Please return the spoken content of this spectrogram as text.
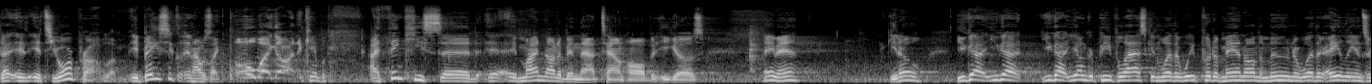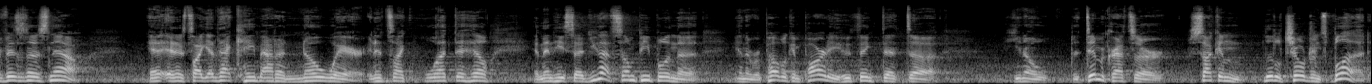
That it, it's your problem. It basically, and I was like, oh my god, I can't. believe I think he said it, it might not have been that town hall, but he goes, hey man, you know, you got you got you got younger people asking whether we put a man on the moon or whether aliens are visiting us now, and, and it's like and that came out of nowhere, and it's like what the hell? And then he said, you got some people in the in the Republican Party who think that uh, you know the Democrats are sucking little children's blood.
